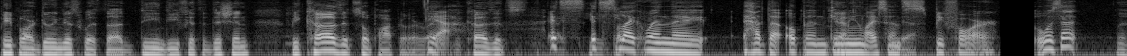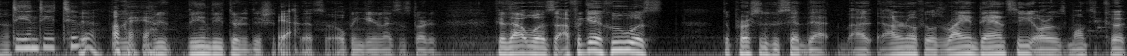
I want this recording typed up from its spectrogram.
people are doing this with uh, D and D Fifth Edition because it's so popular. Right? Yeah. because it's It's like, it's like when they had the open gaming license Yeah. before. Was that Uh-huh. D and D too. Yeah. Okay. Yeah. D and D third edition. Yeah. That's the open gaming license started. Because that was I forget who was the person who said that. I, I don't know if it was Ryan Dancey or it was Monte Cook,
